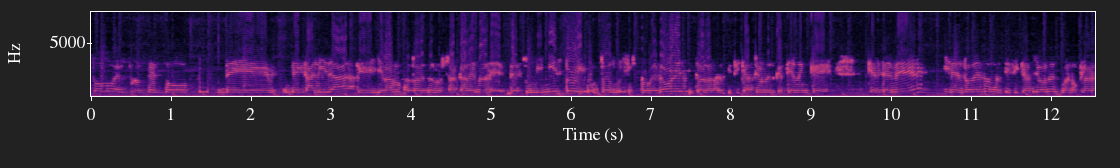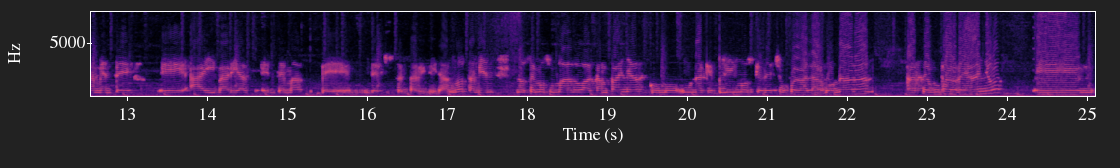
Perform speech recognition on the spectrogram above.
todo el proceso de, calidad que llevamos a través de nuestra cadena de, suministro y con todos nuestros proveedores y todas las certificaciones que tienen que, tener. Y dentro de esas certificaciones, bueno, claramente eh, hay varias en temas de, sustentabilidad. ¿no? También nos hemos sumado a campañas como una que tuvimos, que de hecho fue galardonada hace un par de años eh,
